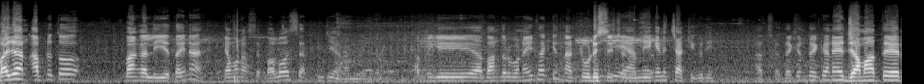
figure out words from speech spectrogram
ভাইজান আপনি তো বাঙালি তাই না? কেমন আছেন? ভালো আছেন? জি আলহামদুলিল্লাহ। আপনি কি বান্দরবনেই থাকেন না টুরিস্ট আমি এখানে চাকরি করি। আচ্ছা দেখেন তো এখানে জামাতের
